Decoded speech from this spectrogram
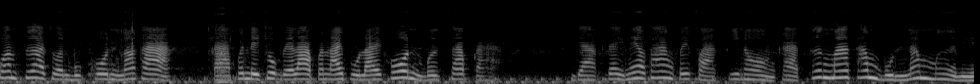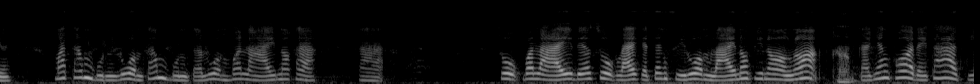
ความเชื่อส่วนบุคคลเนาะค่ะครักาบ เพิ่นได้โชคได้ลาบกันหลายผู้หลายคนเบิกทราบกา อยากได้แนวทางไปฝากพี่น้องค่ะเทิงมาทำบุญน้ำมือนี่มาทำบุญร่วมทำบุญกับร่วมบ่หลายเนาะค่ะกะโชคบ่หลายเดี๋ยวโชคหลายกับจังสีร่วมหลายเนาะพี่น้องเนาะครับกะยังพ่อได้ท่าจี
